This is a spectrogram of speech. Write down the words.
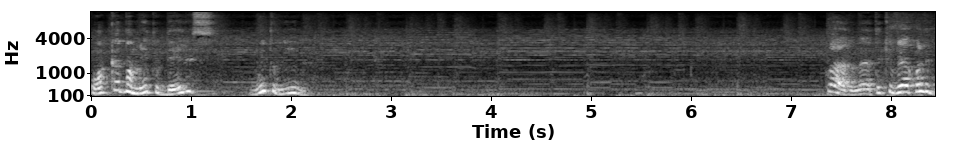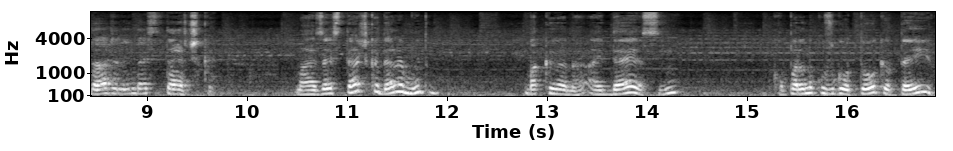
o acabamento deles muito lindo. Claro, né? Tem que ver a qualidade além da estética. Mas a estética dela é muito bacana. A ideia, assim, comparando com os Gotô que eu tenho,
